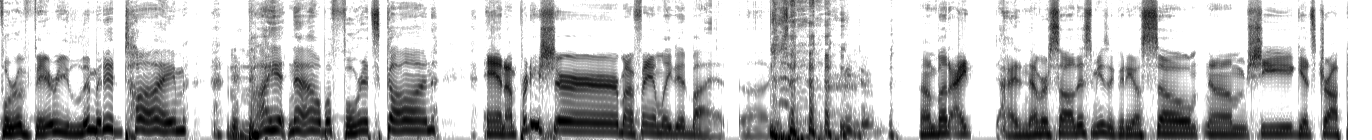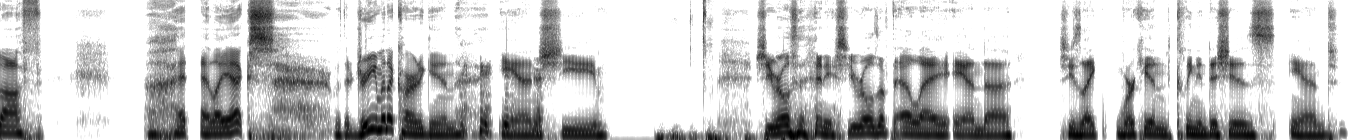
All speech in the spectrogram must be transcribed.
for a very limited time. Mhm. Buy it now before it's gone. And I'm pretty sure my family did buy it. Uh, 'cause Me too. um, but I I never saw this music video. So um, she gets dropped off uh, at LAX with a dream and a cardigan, and she she rolls she rolls up to LA and uh, she's like working cleaning dishes and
